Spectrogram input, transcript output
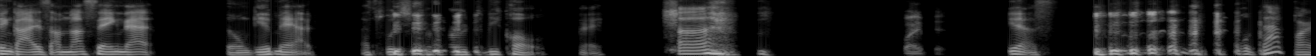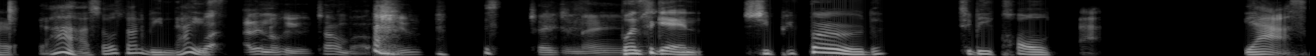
And guys, I'm not saying that. Don't get mad. That's what she preferred to be called. Okay. Uh Wipe it. yes. Well, that part, gosh, so it's trying to be nice. What? I didn't know who you were talking about. You changed the name. Once again, she preferred to be called that. Yes.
